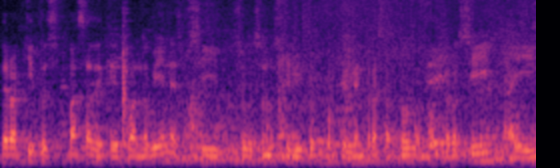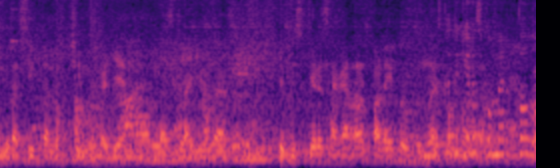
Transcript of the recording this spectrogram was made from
Pero aquí pues pasa de que cuando vienes, pues sí, subes unos kilitos porque le entras a todo, ¿no? Pero sí, hay grasita, los chiles rellenos, las tlayudas, y pues quieres agarrar parejo y pues no Es que te quieres comer todo.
